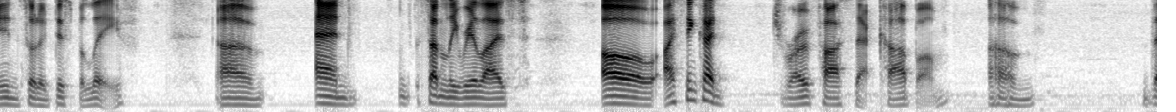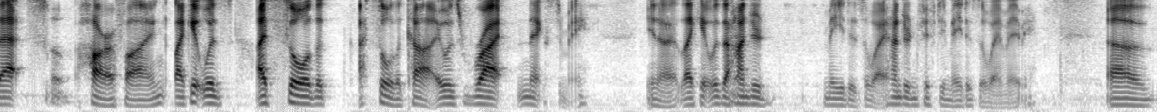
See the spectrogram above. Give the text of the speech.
in sort of disbelief. Um, and suddenly realized, oh, I think I drove past that car bomb. Um, that's Oh. horrifying. Like it was, I saw the, I saw the car. It was right next to me. You know, like it was a hundred meters away, 150 meters away, maybe. Um,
